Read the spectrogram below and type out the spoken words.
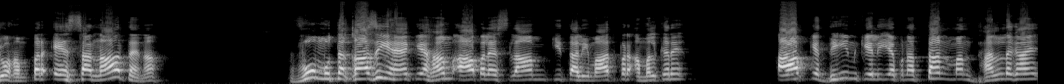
جو ہم پر احسانات ہیں نا، وہ متقاضی ہیں کہ ہم آپ علیہ السلام کی تعلیمات پر عمل کریں، آپ کے دین کے لیے اپنا تن من دھن لگائیں،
